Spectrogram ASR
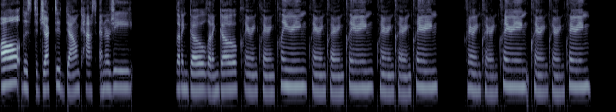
all this dejected downcast energy letting go letting go clearing clearing clearing clearing clearing clearing clearing clearing clearing clearing clearing clearing clearing clearing clearing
